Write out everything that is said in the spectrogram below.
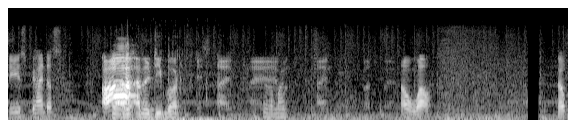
He is behind us. I, will, Ah! I will deep ward. This time. Never mind. time, but, uh, Oh wow. Nope.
